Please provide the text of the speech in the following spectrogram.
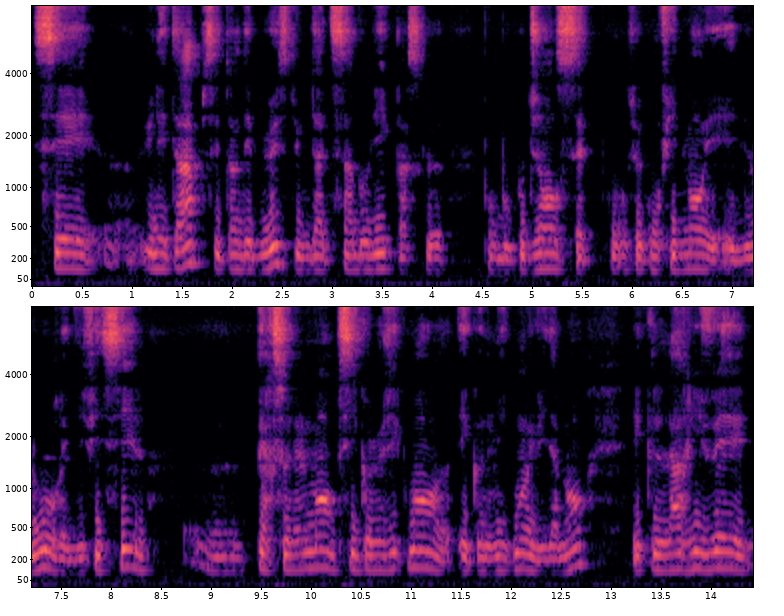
c'est euh, une étape, c'est un début, c'est une date symbolique parce que pour beaucoup de gens, ce confinement est, lourd et difficile, euh, personnellement, psychologiquement, euh, économiquement évidemment, et que l'arrivée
